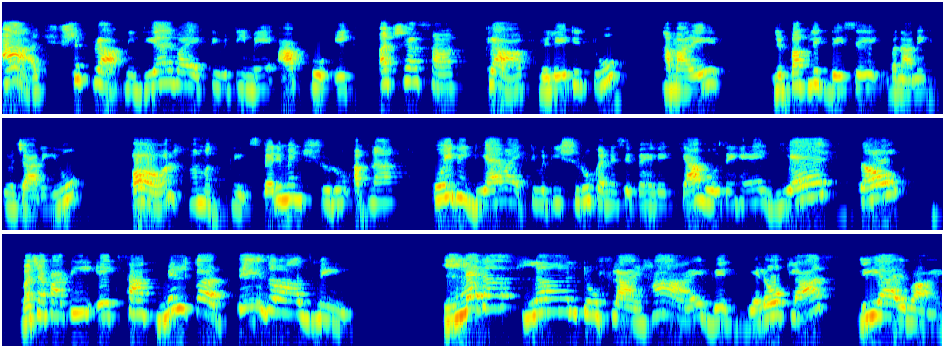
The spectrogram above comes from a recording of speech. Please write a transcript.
आज शिप्रा अपनी डीआईवाई एक्टिविटी में आपको एक अच्छा सा क्राफ्ट रिलेटेड टू हमारे रिपब्लिक डे से बनाने जा रही हूँ। और हम अपने एक्सपेरिमेंट शुरू, अपना कोई भी डीआईवाई एक्टिविटी शुरू करने से पहले क्या बोलते हैं? यस सो बच्चा पार्टी एक साथ मिलकर तेज आवाज़ में let us learn to fly high with yellow class DIY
